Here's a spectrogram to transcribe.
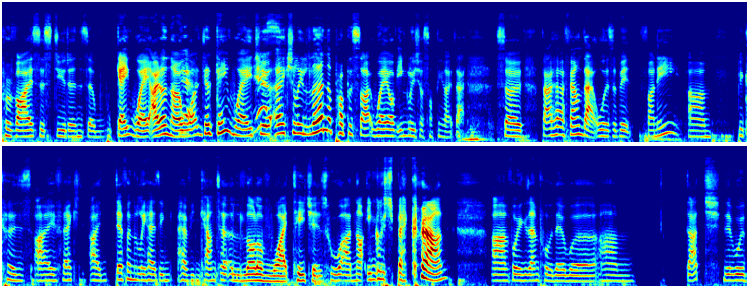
provides the students a gateway. I don't know Yeah. what the gateway Yes. to actually learn the proper si- way of English or something like that. So that, I found that was a bit funny. Um, because I've actually, I definitely has in, have encountered a lot of white teachers who are not English background. Um, for example, there were um, Dutch. They were,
